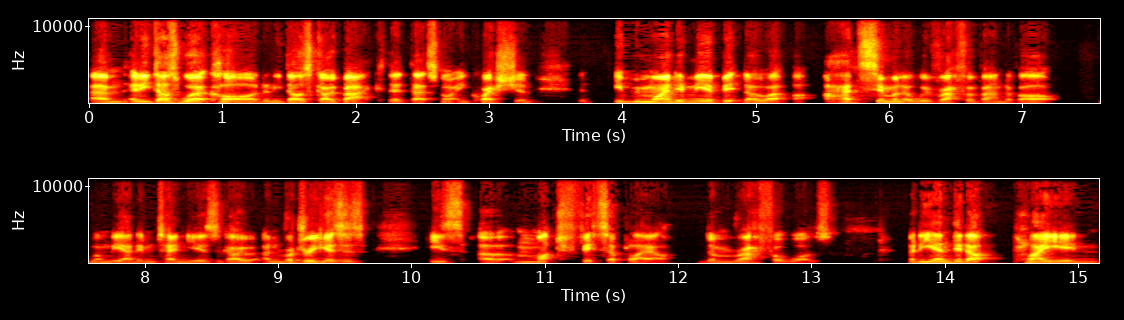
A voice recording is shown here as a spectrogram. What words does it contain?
Um, and he does work hard and he does go back. That, that's not in question. It reminded me a bit, though, I, I had similar with Rafa van der Vaart when we had him 10 years ago. And Rodriguez is he's a much fitter player than Rafa was. But he ended up playing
